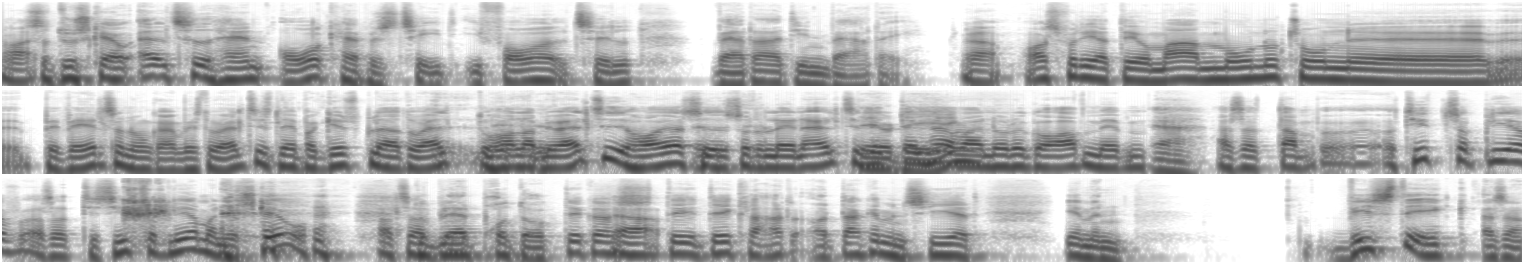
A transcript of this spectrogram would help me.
Nej. Så du skal jo altid have en overkapacitet i forhold til, hvad der er din hverdag. Ja, også fordi at det er jo meget monotone øh, bevægelser nogle gange. Hvis du altid slæber gipsplader, du, alt, du holder dem jo altid i højre side, så du læner altid lidt den her vej, når du går op med dem. Ja. Altså, der, og tit så bliver, altså til sidst så bliver man jo skæv. Altså, du bliver et produkt, ikke også? Ja. Det, det er klart, og der kan man sige, at jamen, hvis det ikke, altså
